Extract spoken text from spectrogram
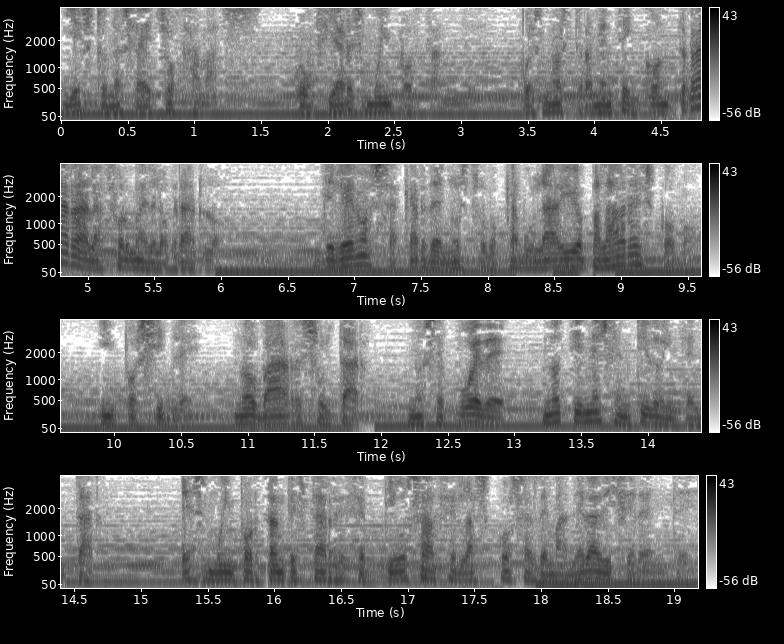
y esto no se ha hecho jamás, confiar es muy importante, pues nuestra mente encontrará la forma de lograrlo. Debemos sacar de nuestro vocabulario palabras como, imposible, no va a resultar, no se puede, no tiene sentido intentar, es muy importante estar receptivos a hacer las cosas de manera diferente,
